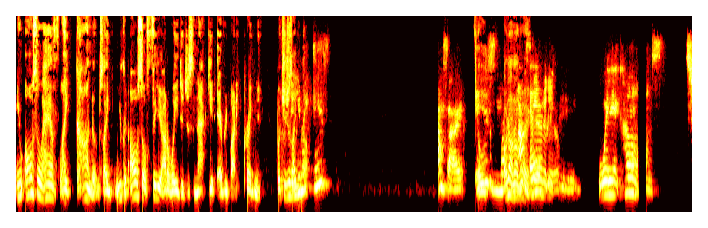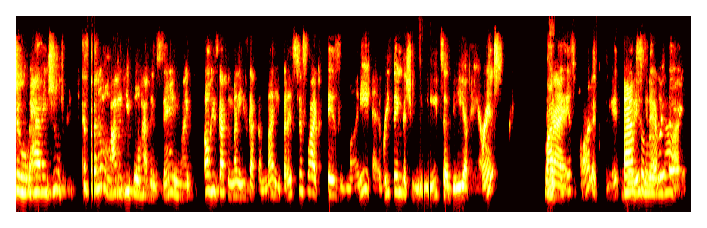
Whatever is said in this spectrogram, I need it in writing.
you also have like condoms. Like you can also figure out a way to just not get everybody pregnant. But you're just like, you know, is I'm sorry. Oh, Is oh, no, no, go ahead. when it comes to having children? Because I know a lot of people have been saying like, "Oh, he's got the money, he's got the money," but it's just like, is money everything that you need to be a parent? Like, Right. it's part of it, but Absolutely is it everything?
